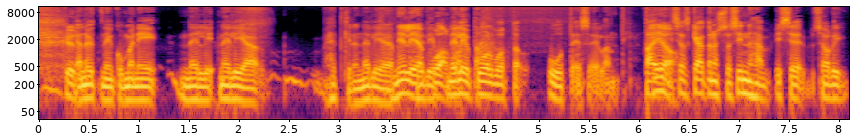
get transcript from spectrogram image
kyllä. Ja nyt niin kuin meni neljä, neljä hetkinen, neljä, Neljä ja puoli neljä vuotta. puoli vuotta uuteen Seelantiin. Tai Joo. itse asiassa käytännössä sinnehän se, se oli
